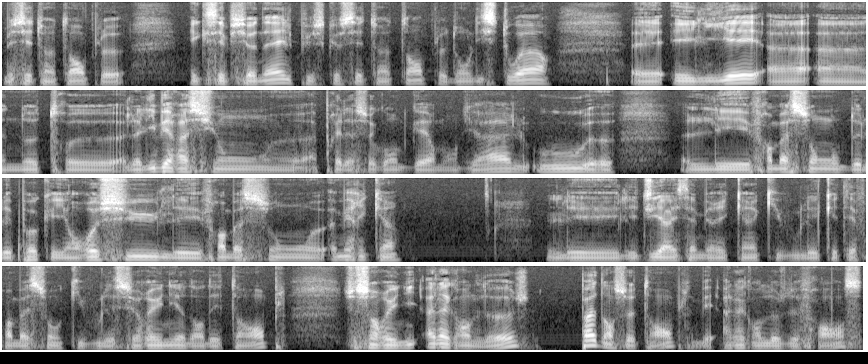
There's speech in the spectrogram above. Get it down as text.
Mais c'est un temple exceptionnel, puisque c'est un temple dont l'histoire est, est liée à, notre, à la libération euh, après la Seconde Guerre mondiale, où euh, les francs-maçons de l'époque ayant reçu les francs-maçons euh, américains, les, GIs américains qui, voulaient, qui étaient francs-maçons, qui voulaient se réunir dans des temples, se sont réunis à la Grande Loge, pas dans ce temple, mais à la Grande Loge de France.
